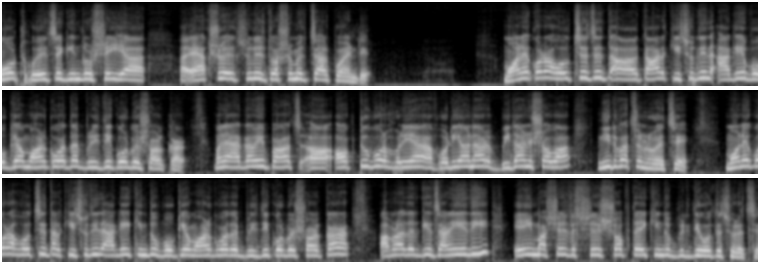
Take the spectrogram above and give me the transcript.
মোট হয়েছে কিন্তু সেই একশো একচল্লিশ দশমিক চার পয়েন্টে মনে করা হচ্ছে যে তার কিছুদিন আগে বকেয়া মহার্ঘ ভাতা বৃদ্ধি করবে সরকার। মানে আগামী পাঁচ অক্টোবর হরিয়া, হরিয়ানার বিধানসভা নির্বাচন রয়েছে। মনে করা হচ্ছে তার কিছুদিন আগে কিন্তু বকেয়া মহার্ঘ ভাতা বৃদ্ধি করবে সরকার। আপনাদেরকে জানিয়ে দিই, এই মাসের শেষ সপ্তাহে কিন্তু বৃদ্ধি হতে চলেছে।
